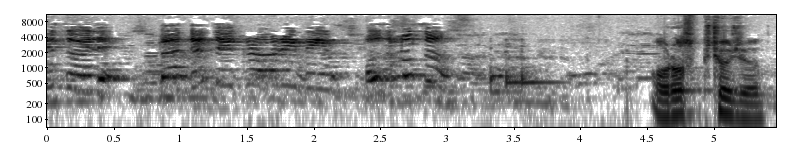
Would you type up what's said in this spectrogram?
şeyi söyle. Ben de tekrar edeyim. Hazır mısın? Orospu çocuğu.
